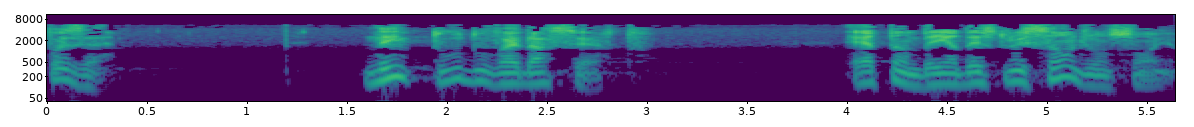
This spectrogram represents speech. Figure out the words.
Pois é nem tudo vai dar certo. É também a destruição de um sonho.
